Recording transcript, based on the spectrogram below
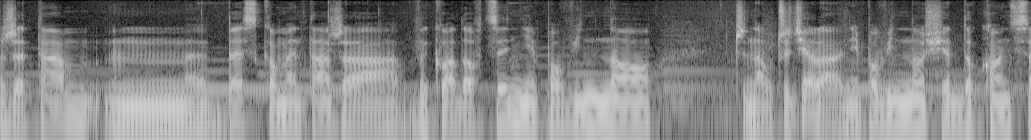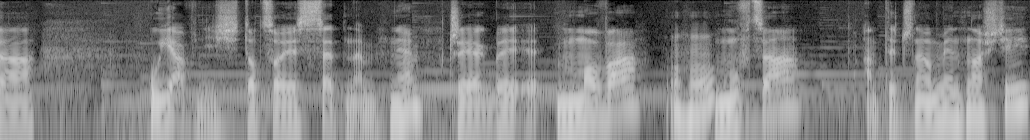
że tam mm, bez komentarza wykładowcy nie powinno, czy nauczyciela, nie powinno się do końca ujawnić to, co jest sednem, nie? Czy jakby mowa, mówca, antyczne umiejętności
